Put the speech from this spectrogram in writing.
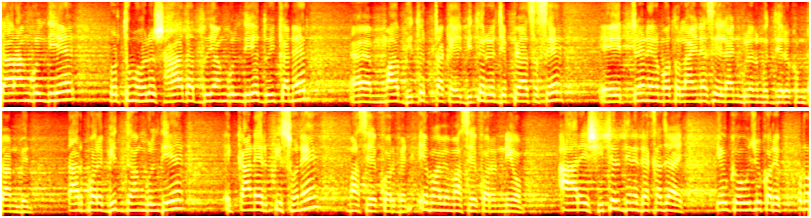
চার আঙ্গুল দিয়ে প্রথম হলো শাহাদাত দুই আঙ্গুল দিয়ে দুই কানের মা ভিতরটাকে ভিতরের যে প্যাঁচ আছে, এই ট্রেনের মতো লাইন আছে, এই লাইনগুলোর মধ্যে এরকম টানবেন। তারপরে বৃদ্ধ আঙ্গুল দিয়ে এই কানের পিছনে মাসে করবেন। এভাবে মাসে করার নিয়ম। আর এই শীতের দিনে দেখা যায় কেউ কেউ উজু করে, কোনো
